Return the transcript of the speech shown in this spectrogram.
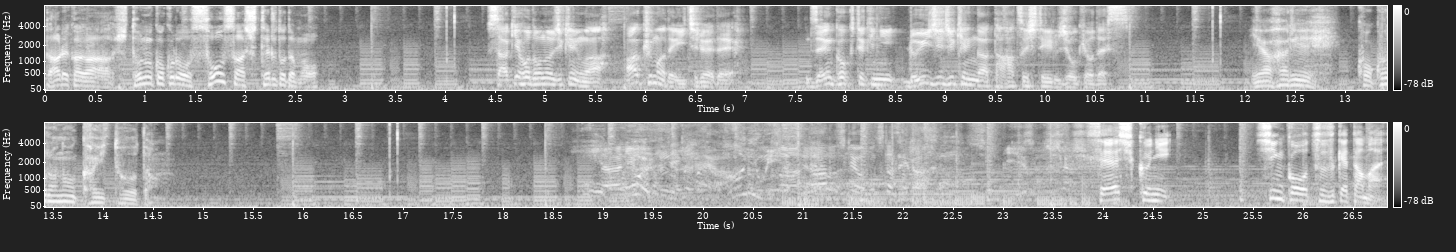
誰かが人の心を操作してるとでも？先ほどの事件はあくまで一例で全国的に類似事件が多発している状況です。やはり心の怪盗団静粛に。進行を続けたまえ。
